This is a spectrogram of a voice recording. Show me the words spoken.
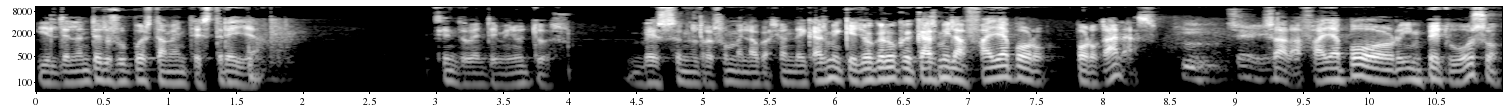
y el delantero supuestamente estrella. 120 minutos. Ves en el resumen la ocasión de Casmi, que yo creo que Casmi la falla por, por ganas. Sí. O sea, la falla por impetuoso.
